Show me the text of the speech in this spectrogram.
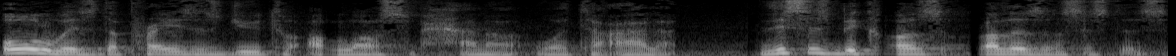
always the praise is due to Allah subhanahu wa ta'ala. This is because, brothers and sisters,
